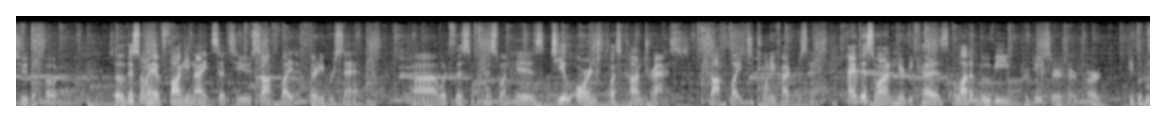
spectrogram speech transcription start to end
to the photo. So this one I have Foggy Night set to soft light at 30%. Uh, what's this one? This one is teal orange plus contrast, soft light to 25%. I have this one on here because a lot of movie producers or, or people who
